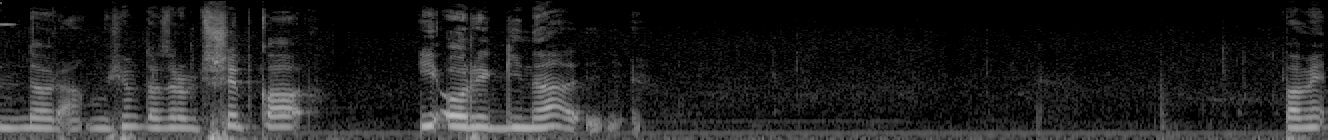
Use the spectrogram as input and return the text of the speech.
Dobra, musimy to zrobić szybko i oryginalnie. Pamię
